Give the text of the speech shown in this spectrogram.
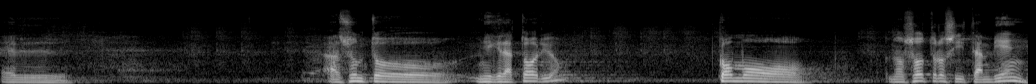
el asunto migratorio, como nosotros y también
